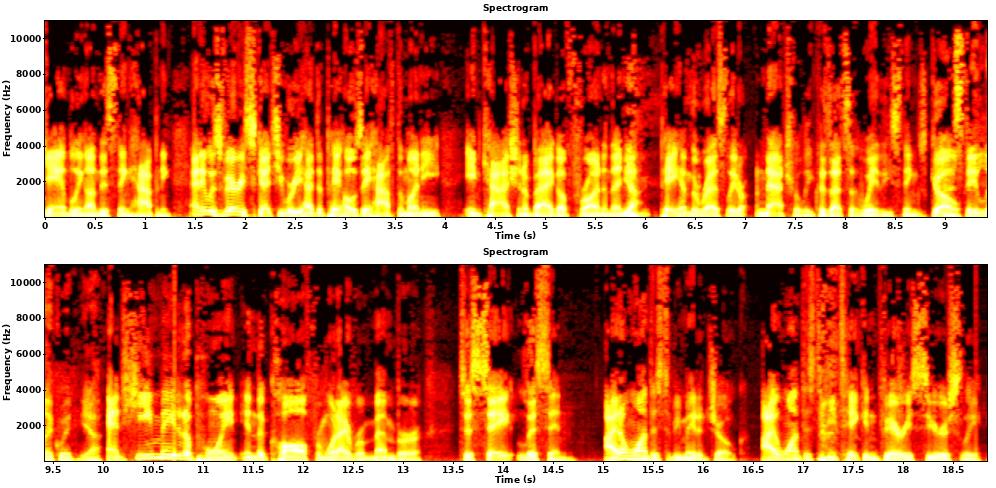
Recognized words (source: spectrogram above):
gambling on this thing happening. And it was very sketchy where you had to pay Jose half the money in cash in a bag up front and then Yeah. you pay him the rest later naturally because that's the way these things go. Stay liquid. Yeah. And he made it a point in the call, from what I remember, to say, listen, I don't want this to be made a joke. I want this to be taken very seriously.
